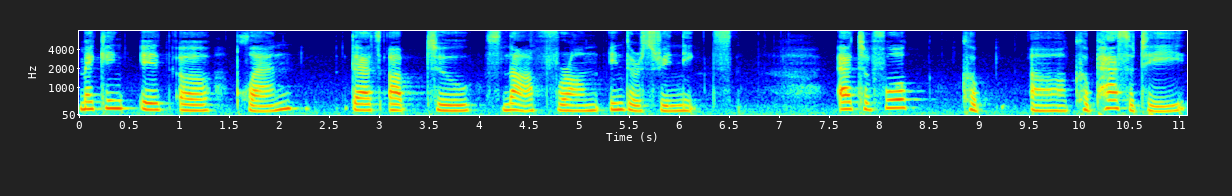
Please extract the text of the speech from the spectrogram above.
making it a plan that's up to snuff from industry needs. At full cap- uh, capacity,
